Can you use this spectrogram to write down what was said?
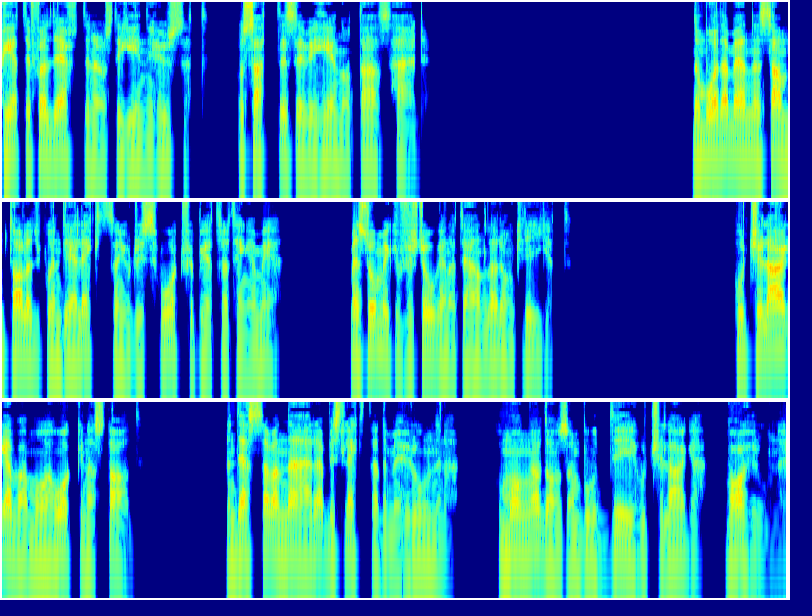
Peter följde efter när de steg in i huset och satte sig vid Henotas härd. De båda männen samtalade på en dialekt som gjorde det svårt för Peter att hänga med. Men så mycket förstod han att det handlade om kriget. Hochelaga var mohawkernas stad, men dessa var nära besläktade med huronerna och många av de som bodde i Hochelaga var huroner.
